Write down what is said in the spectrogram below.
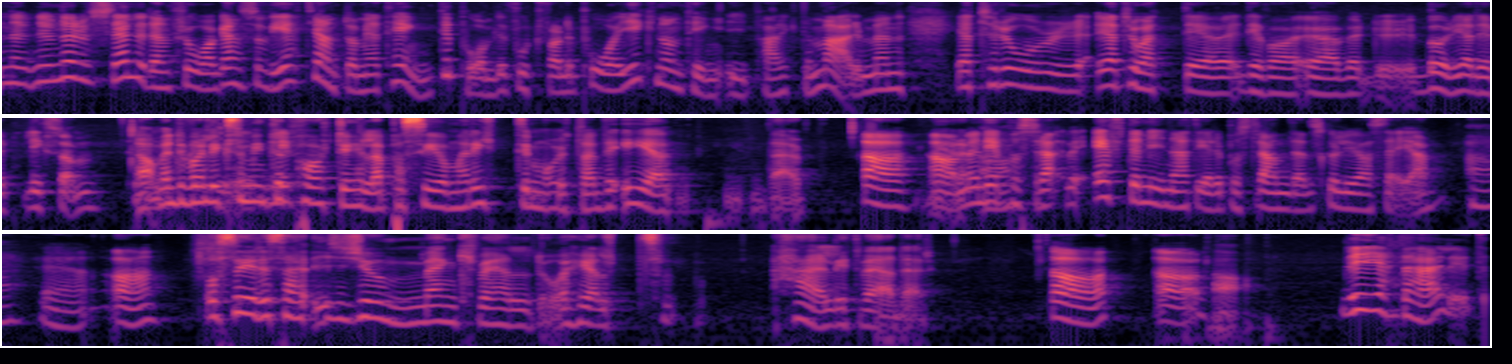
nu när du ställer den frågan så vet jag inte om jag tänkte på om det fortfarande pågick någonting i Parc de Mar. Men jag tror, jag tror att det, det var över, började liksom... Ja, men det var liksom inte party hela Paseo Maritimo utan det är där Ja, ja men det är på stra- efter midnatt är det på stranden skulle jag säga. Ja. Uh, ja. Och så är det så här ljummen kväll då, helt härligt väder. Ja, ja. ja. Det är jättehärligt.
